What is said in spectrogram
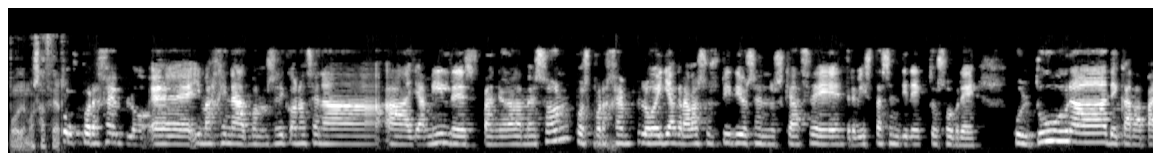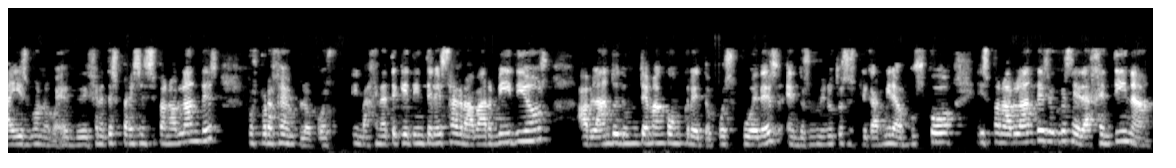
podemos hacer? Pues, por ejemplo, eh, imaginad, bueno, no sé si conocen a, a Yamil de Español a la Mesón, pues por ejemplo, ella graba sus vídeos en los que hace entrevistas en directo sobre cultura de cada país, bueno, de diferentes países hispanohablantes. Pues por ejemplo, pues imagínate que te interesa grabar vídeos hablando de un tema en concreto, pues puedes en dos minutos explicar, mira, busco hispanohablantes, yo qué sé, de Argentina,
